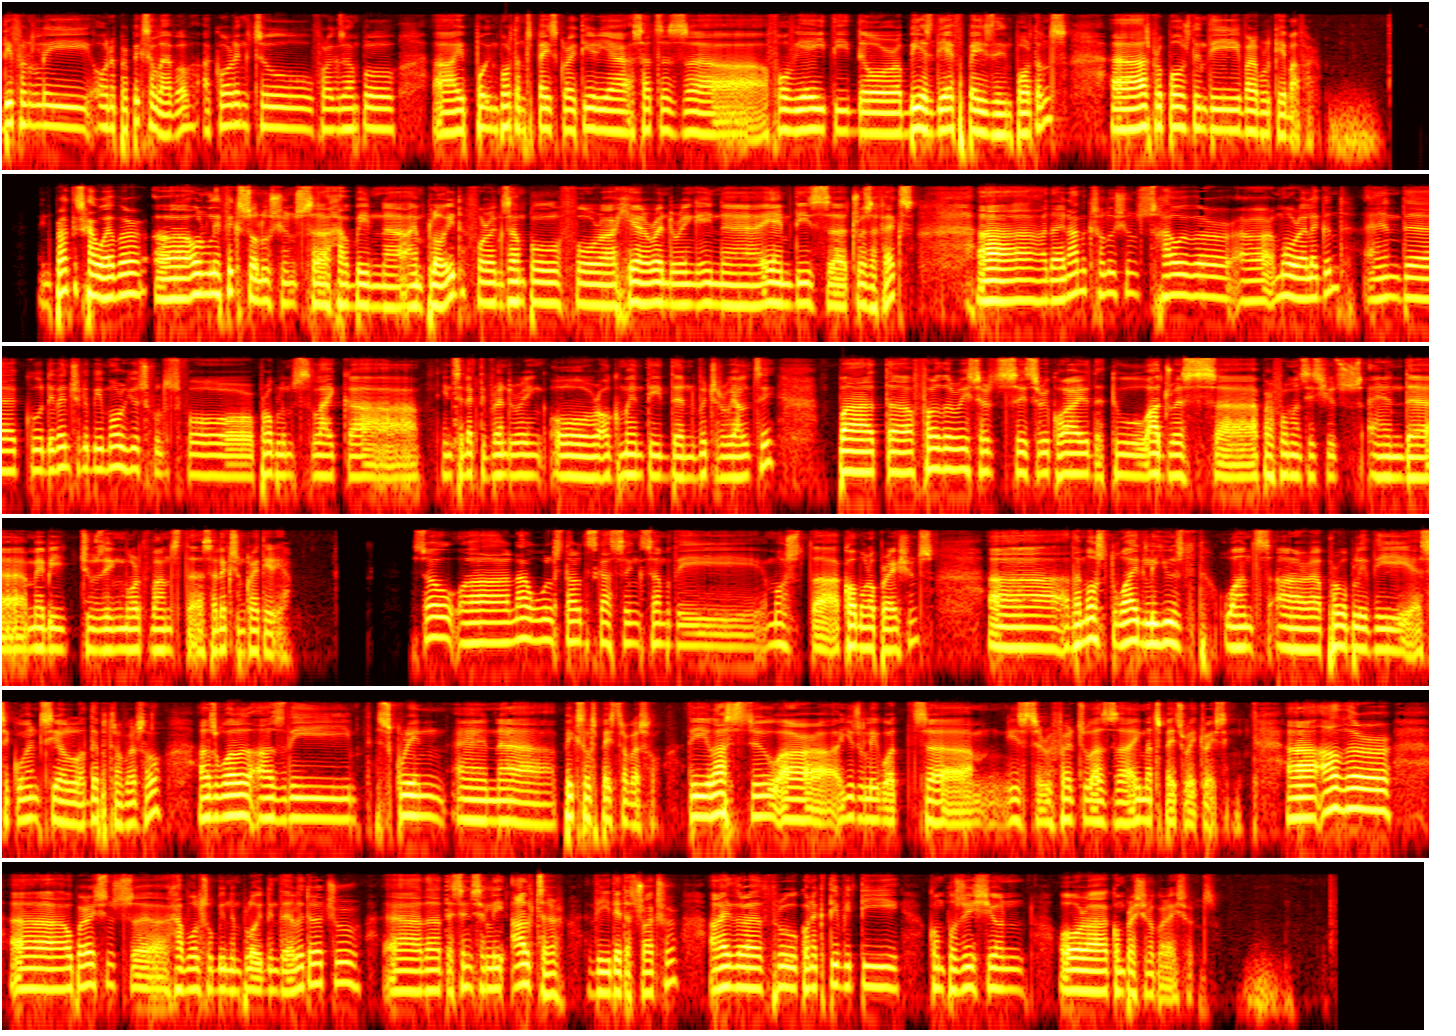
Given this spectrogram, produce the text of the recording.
differently on a per pixel level according to, for example, uh, important space criteria such as uh, foveated or BSDF based importance uh, as proposed in the variable k buffer. In practice, however, uh, only fixed solutions uh, have been uh, employed, for example, for uh, hair rendering in uh, AMD's uh, TressFX. dynamic solutions, however, are more elegant and could eventually be more useful for problems like in selective rendering or augmented and virtual reality, but uh, further research is required to address uh, performance issues and uh, maybe choosing more advanced uh, selection criteria. So uh, now we'll start discussing some of the most uh, common operations. the most widely used ones are probably the sequential depth traversal as well as the screen and pixel space traversal. The last two are usually what um, is referred to as uh, image-based ray tracing. Uh, other uh, operations uh, have also been employed in the literature uh, that essentially alter the data structure either through connectivity, composition, or uh, compression operations.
